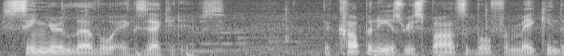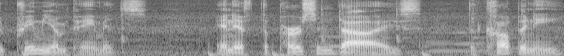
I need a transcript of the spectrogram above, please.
senior level executives. The company is responsible for making the premium payments, and if the person dies, the company,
